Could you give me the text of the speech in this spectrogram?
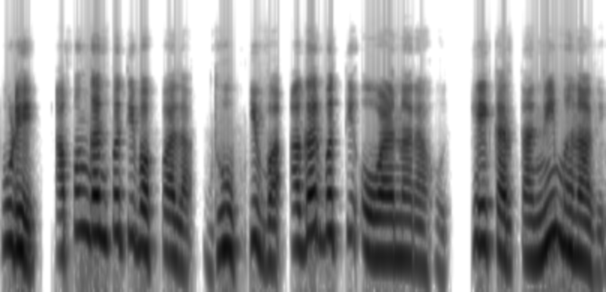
पुढे आपण गणपती बाप्पाला धूप किंवा अगरबत्ती ओवाळणार आहोत हे करताना म्हणावे.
